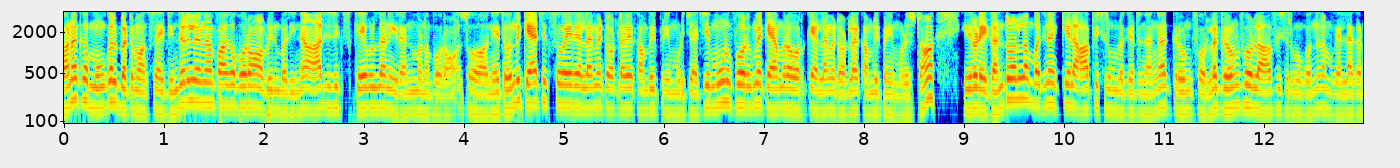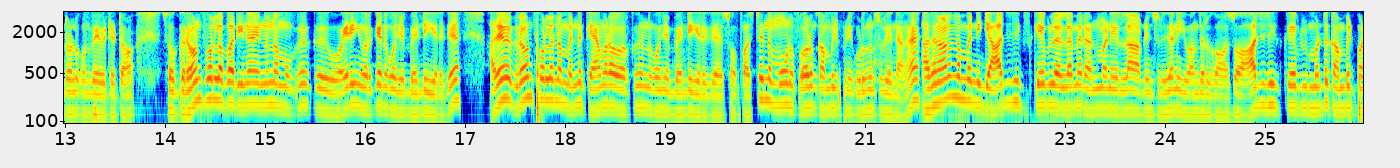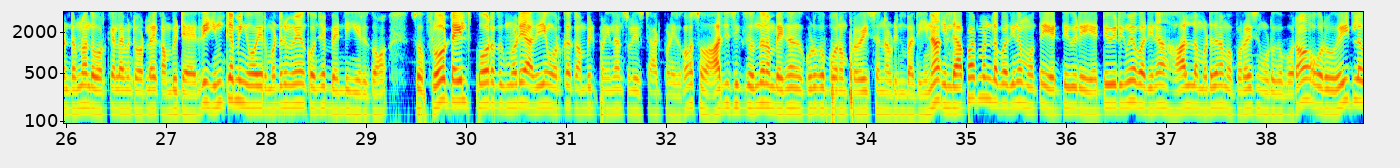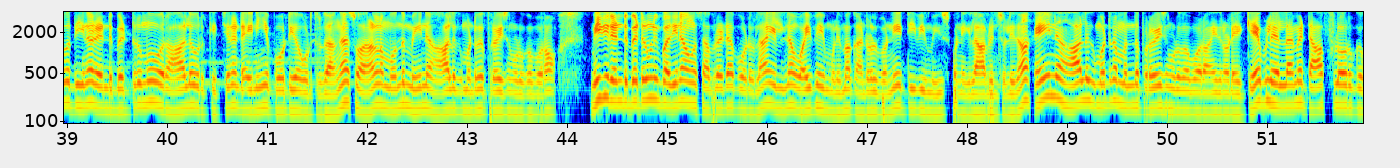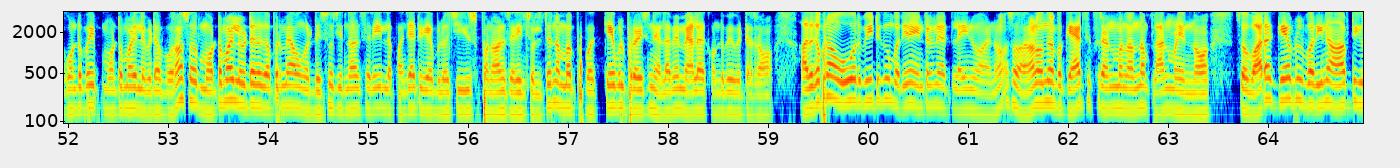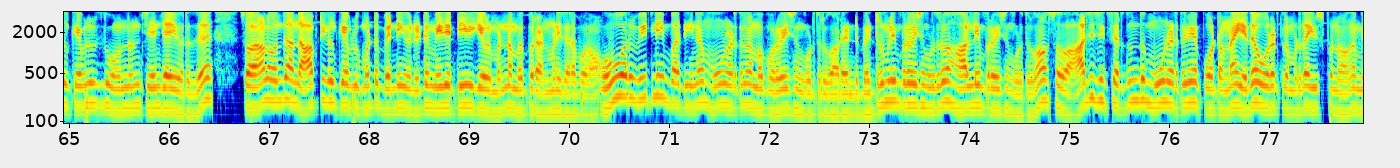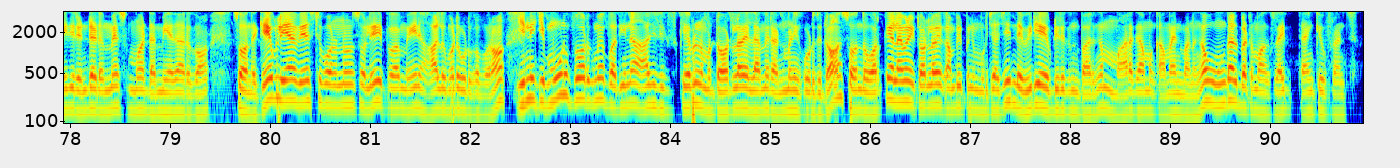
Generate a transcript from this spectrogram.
வணக்கம் உங்கள் better marks light இந்த இடத்துல என்ன பார்க்க போகிறோம் அப்படின்னு பார்த்தீங்கன்னா ஆர்ஜி சிக்ஸ் கேபிள் தான் நீங்கள் ரன் பண்ண போகிறோம் ஸோ நேற்று வந்து கேட் சிக்ஸ் ஒயர் எல்லாமே டோட்டலாகவே கம்ப்ளீட் பண்ணி முடிச்சாச்சு. மூணு ஃபோருக்குமே கேமரா ஒர்க்கு எல்லாமே டோட்டலாக கம்ப்ளீட் பண்ணி முடிச்சிட்டோம். இதோடைய கண்ட்ரோல்லாம் பார்த்தீங்கன்னா கீழே ஆஃபீஸ் ரூமில் கேட்டிருந்தாங்க. கிரௌண்ட் ஃபோரில் கிரௌண்ட் ஃபோரில் ஆஃபீஸ் ரூமுக்கு வந்து நமக்கு எல்லா கண்ட்ரோலும் கொண்டு போய் விட்டுட்டோம். ஸோ கிரௌண்ட் ஃபோரில் பார்த்தீங்கன்னா இன்னும் நமக்கு ஒயரிங் ஒர்க்கு இன்னும் கொஞ்சம் பெண்டிங் இருக்குது அதே மாதிரி கிரௌண்ட் ஃபோரில் நம்ம இன்னும் கேமரா ஒர்க்கு இன்னும் கொஞ்சம் பெண்டிங் இருக்குது ஸோ ஃபஸ்ட்டு இந்த மூணு ஃபோரும் கம்ப்ளீட் பண்ணி கொடுங்கன்னு சொல்லியிருந்தாங்க. அதனால் நம்ம இன்றைக்கி ஆர்ஜி சிக்ஸ் கேபிள் எல்லாமே ரன் பண்ணிடலாம் அப்படின்னு சொல்லி தான் இன்றைக்கி வந்திருக்கோம். ஸோ ஆர்ஜி சிக்ஸ் கேபிள் மட்டும் கம்ப்ளீட் பண்ணிட்டோம்னா அந்த ஒர்க் எல்லாமே டோட்டலாக கம்ப்ளீட் ஆயிருது இன்கமிங் ஒயர் மட்டுமே கொஞ்சம் பெண்டிங் இருக்கும். ஸோ ஃப்ளோ டைல்ஸ் போகிறதுக்கு முன்னாடி அதையும் ஒர்க்கை கம்ப்ளீட் பண்ணலாம் சொல்லி ஸ்டார்ட் பண்ணியிருக்கோம். ஸோ ஆர்ஜி சிக்ஸ் வந்து நம்ம எங்கே கொடுக்க போகிறோம் ப்ரொவிஷன் அப்படின்னு பார்த்தீங்கன்னா இந்த அப்பார்ட்மெண்ட்டில் பார்த்தீங்கன்னா மொத்தம் எட்டு வீடு. எட்டு வீடுக்குமே பார்த்தீங்கன்னா ஹாலில் மட்டும் தான் நம்ம ப்ரொவைஷன் கொடுக்க போகிறோம் ஒரு வீட்டில் பார்த்தீங்கன்னா ரெண்டு பெட்ரூமு ஒரு ஹால் ஒரு கிச்சனை டைனிங்கே போட்டியாக கொடுத்துருக்காங்க. ஸோ அதனால் நம்ம வந்து மெயின் ஹாலுக்கு மட்டுமே ப்ரொவிஷன் கொடுக்க போகிறோம் மீதி ரெண்டு பெட்ரூம்லையும் பார்த்தீங்கன்னா அவங்க செப்பரேட்டாக போடலாம் இல்லைனா ஒய்ஃபை மூலிமா கண்ட்ரோல் பண்ணி டிவி யூஸ் பண்ணிக்கலாம் அப்படின்னு சொல்லி தான் மெயின் ஹாலுக்கு மட்டும் நம்ம இந்த ப்ரொவிஷன் கொடுக்க போகிறோம் இதனுடைய கேபிள் எல்லாமே டாப் ஃப்ளோருக்கு கொண்டு போய் மொட்டை மாடியில் விட போகிறோம் ஸோ மொட்டை மாடியில் விட்டதுக்கப்புறமே அவங்க டிஷ் வச்சிருந்தாலும் சரி இல்லை பஞ்சாயத்து கேபிள் வச்சு யூஸ் பண்ணாலும் சரின்னு சொல்லிட்டு நம்ம இப்போ கேபிள் ப்ரொவிஷன் எல்லாமே மேலே கொண்டு போய் விட்டுறோம். அதுக்கப்புறம் ஒவ்வொரு வீட்டுக்கும் பார்த்தீங்கன்னா இன்டர்நெட் லைன் வாங்கணும். ஸோ அதனால் வந்து நம்ம கேட் சிக்ஸ் ரன் பண்ணலாம் தான் பிளான் பண்ணியிருந்தோம். ஸோ வர கேபிள் பார்த்தீங்கன்னா ஆப்டிகல் கேபிள் ஒன்று சேஞ்ச் ஆகி வருது. ஸோ அதனால் வந்து அந்த ஆப்டிகல் கேபிளுக்கு மட்டும் பெண்டிங் விட்டுட்டு மீதி டிவி கேபிள் மட்டும் நம்ம இப்போ ரன் பண்ணி தர போகிறோம் ஒவ்வொரு வீட்லையும் பார்த்தீங்கன்னா மூணு இடத்துல நம்ம ப்ரொவிஷன் கொடுத்துருக்கோம். ரெண்டு பெட்ரூம்லையும் ப்ரொவிஷன் கொடுத்துருக்கோம் ஹால்லையும் ப்ரொவிஷன் கொடுத்துருக்கோம். ஸோ ஆர்ஜி சிக்ஸ் எடுத்து மூணு இடத்துலையுமே போட்டோம்னா ஏதோ ஒரு இடத்துல மட்டும் தான் யூஸ் பண்ணுவாங்க. மீதி ரெண்டு இடமே சும்மா டம்மியாக தான் இருக்கும். ஸோ அந்த கேபிள் ஏன் வேஸ்ட் பண்ணணும்னு சொல்லி இப்போ மெயின் ஹாலுக்கு மட்டும் கொடுக்க போகிறோம் இன்றைக்கி மூணு ஃப்ளோருக்குமே பார்த்தீங்கன்னா ஆர்ஜி சிக்ஸ் கேபிள் நம்ம டோட்டலாக எல்லாமே ரன் பண்ணி கொடுத்துட்டோம். ஸோ அந்த ஒர்க் எல்லாமே டோட்டலாக கம்ப்ளீட் பண்ணி முடிச்சாச்சு. இந்த வீடியோ எப்படி இருக்குன்னு பாருங்கள் மறக்காமல் கமெண்ட் பண்ணுங்கள் உங்கள் better marks light thank you friends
